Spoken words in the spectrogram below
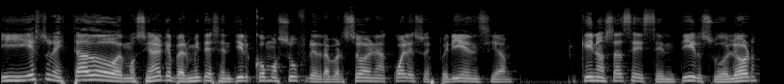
Y es un estado emocional que permite sentir cómo sufre otra persona, cuál es su experiencia, qué nos hace sentir su dolor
